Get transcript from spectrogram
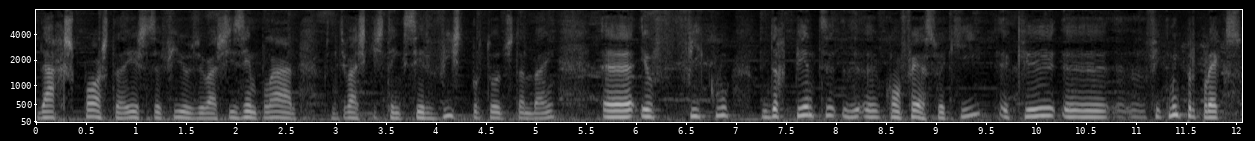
dá resposta a estes desafios, eu acho exemplar, portanto, eu acho que isto tem que ser visto por todos também. Uh, eu fico, de repente, uh, confesso aqui, que uh, fico muito perplexo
